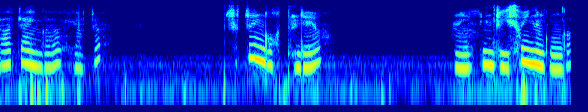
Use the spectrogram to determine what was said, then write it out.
야자인가요? 야자? 숫자인 것 같은데요? 아니, 그냥 저기 서 있는 건가?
